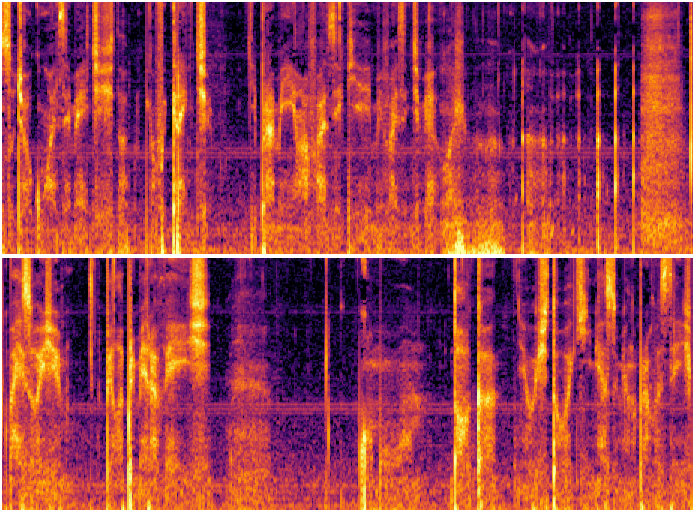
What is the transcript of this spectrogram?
ranço de algum ASMRtista. Eu fui crente. E pra mim é uma fase que me faz sentir vergonha. Mas hoje, pela primeira vez, como doca, eu estou aqui me assumindo pra vocês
